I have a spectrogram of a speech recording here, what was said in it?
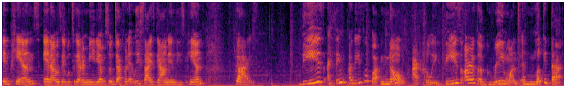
in pants and I was able to get a medium so definitely size down in these pants guys these I think are these the black no actually these are the green ones and look at that.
